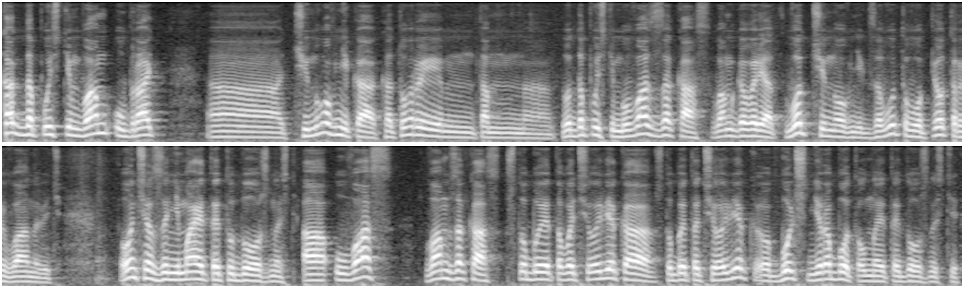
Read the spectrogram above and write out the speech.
как, допустим, вам убрать э, чиновника, который там, э, вот допустим, у вас заказ, вам говорят, вот чиновник, зовут его Петр Иванович, он сейчас занимает эту должность, а у вас, вам заказ, чтобы этого человека, чтобы этот человек э, больше не работал на этой должности.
